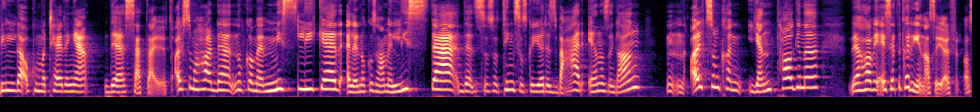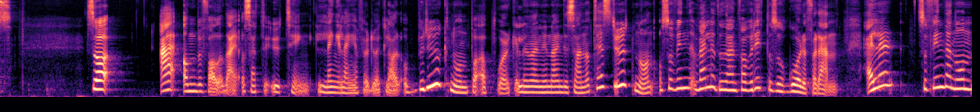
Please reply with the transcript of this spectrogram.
bilder og konverteringer, det setter jeg ut. Alt som har det noe med misliker, eller noe som har med liste, det, så, så ting som skal gjøres hver eneste gang Alt som kan gjentagende, det har vi ei som Karina som gjør for oss. Så jeg anbefaler deg å sette ut ting lenge, lenge før du er klar. Og bruk noen på Upwork eller 99 Design og test ut noen. Og så velger du deg en favoritt, og så går det for den. Eller så finn deg noen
